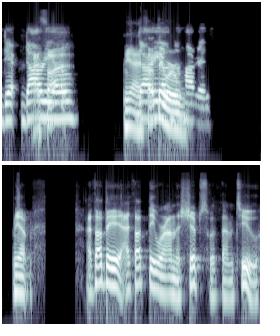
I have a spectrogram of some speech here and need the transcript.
Da- Daario. Yeah i thought Daario they were Naharis. Yep. I thought they I thought they were on the ships with them too,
